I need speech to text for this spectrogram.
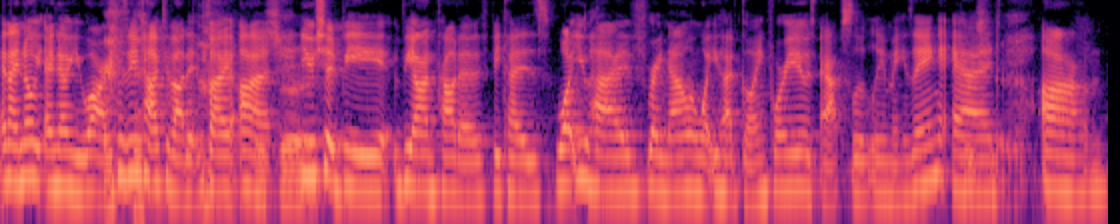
And I know, I know you are because we talked about it, but uh, sure. you should be beyond proud of because what you have right now and what you have going for you is absolutely amazing, and. Um,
